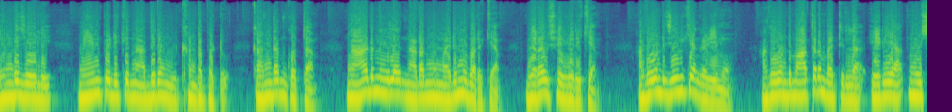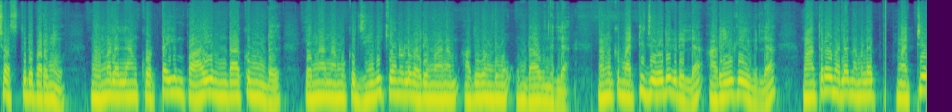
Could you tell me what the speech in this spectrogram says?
എന്ത് ജോലി? മീൻ പിടിക്കുന്ന അതിരം ഉത്കണ്ഠപ്പെട്ടു. കണ്ടം കൊത്താം. നാടുനീളെ നടന്ന് മരുന്ന് പറിക്കാം. വിറവ് ശേഖരിക്കാം. അതുകൊണ്ട് ജീവിക്കാൻ കഴിയുമോ? അതുകൊണ്ട് മാത്രം പറ്റില്ല. എരി ആത്മവിശ്വാസത്തോട് പറഞ്ഞു നമ്മളെല്ലാം കൊട്ടയും പായും ഉണ്ടാക്കുന്നുണ്ട് എന്നാൽ നമുക്ക് ജീവിക്കാനുള്ള വരുമാനം അതുകൊണ്ട് ഉണ്ടാവുന്നില്ല. നമുക്ക് മറ്റു ജോലികളില്ല അറിയുകയുമില്ല. മാത്രവുമല്ല നമ്മളെ മറ്റ്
